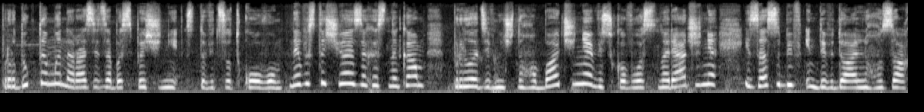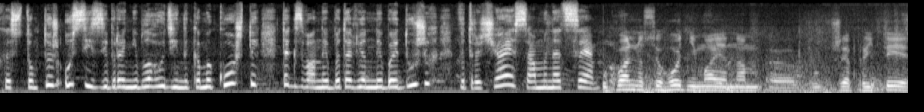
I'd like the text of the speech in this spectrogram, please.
продуктами наразі забезпечені стовідсотково. Не вистачає захисникам приладів нічного бачення, військового снарядження і засобів індивідуального захисту. Тож усі зібрані благодійниками кошти, так званий батальйон небайдужих, витрачає саме на це. Буквально сьогодні має нам е, вже прийти е,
